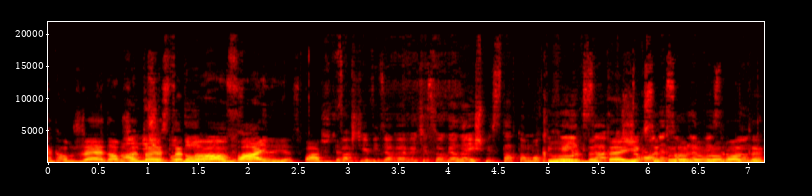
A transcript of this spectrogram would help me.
A, dobrze, dobrze, On mi to się jest ten. podoba, No, on jest fajny jest, patrzcie. Właśnie widzowie, wiecie co, gadaliśmy z tatą o tych Kurde, te że X-y one tu są robią lepiej robotę. zrobione.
